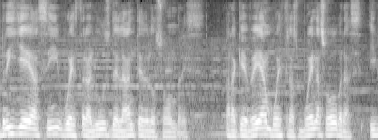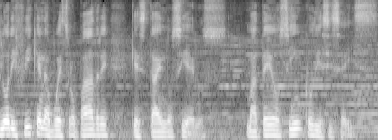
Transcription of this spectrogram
Brille así vuestra luz delante de los hombres, para que vean vuestras buenas obras y glorifiquen a vuestro Padre que está en los cielos. Mateo 5:16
